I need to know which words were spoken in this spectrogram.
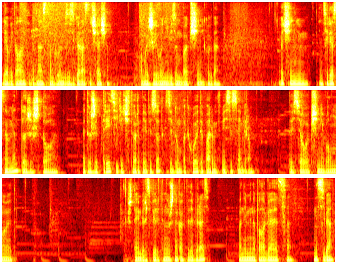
левый талант в 15 будем здесь гораздо чаще. А мы же его не видим вообще никогда. Очень интересный момент тоже, что это уже третий или четвертый эпизод, где Дум подходит и фармит вместе с Эмбером. То есть его вообще не волнует, что Эмбер Спириту нужно как-то добирать. Он именно полагается на себя.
